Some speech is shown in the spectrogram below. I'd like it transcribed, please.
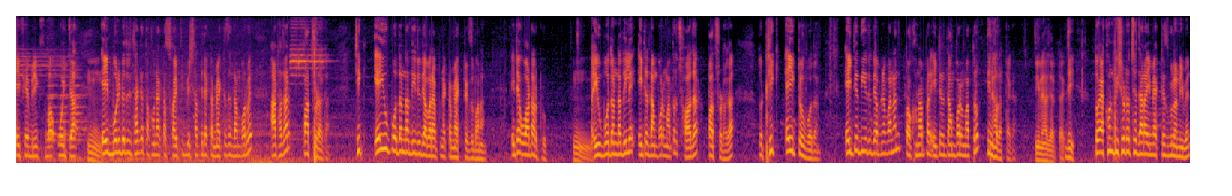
এই ফেব্রিক্স বা ওইটা। এই বডিটা যদি থাকে তখন একটা ছয় ফিট বেশ সাত ফিট একটা ম্যাট্রেসের দাম পড়বে আট হাজার পাঁচশো টাকা। ঠিক এই উপাদানটা দিয়ে যদি আবার আপনি একটা ম্যাট্রিক্স বানান এটা ওয়াটার প্রুফ হুম, এই উপাদানটা দিলে এইটার দাম পড়ে মাত্র ছ হাজার পাঁচশো টাকা। তো ঠিক এই একটা উপাদান এইটা দিয়ে যদি আপনি বানান তখন আপনার এইটার দাম পড়বে মাত্র তিন হাজার টাকা। তিন হাজার টাকা। জি। তো এখন বিষয়টা হচ্ছে যারা এই ম্যাকট্রেসগুলো নেবেন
